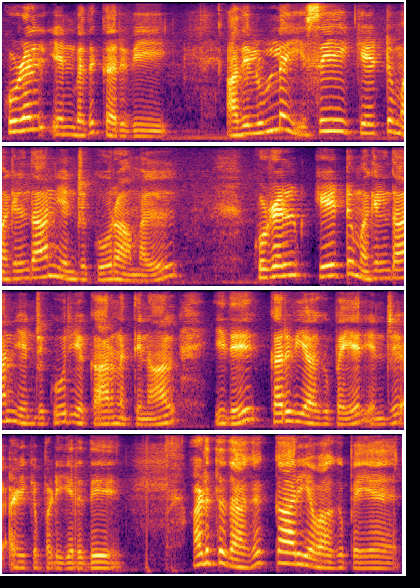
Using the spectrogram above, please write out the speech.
குழல் என்பது கருவி. அதிலுள்ள இசையை கேட்டு மகிழ்ந்தான் என்று கூறாமல் குழல் கேட்டு மகிழ்ந்தான் என்று கூறிய காரணத்தினால் இது கருவியாகு பெயர் என்று அழைக்கப்படுகிறது. அடுத்ததாக காரியவாகு பெயர்.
